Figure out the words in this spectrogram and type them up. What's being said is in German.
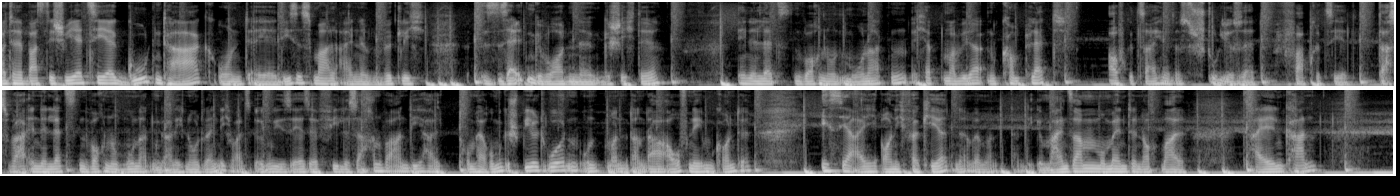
Leute, Basti Schwierz hier. Guten Tag und äh, dieses Mal eine wirklich selten gewordene Geschichte in den letzten Wochen und Monaten. Ich habe mal wieder ein komplett aufgezeichnetes Studioset fabriziert. Das war in den letzten Wochen und Monaten gar nicht notwendig, weil es irgendwie sehr, sehr viele Sachen waren, die halt drumherum gespielt wurden und man dann da aufnehmen konnte. Ist ja eigentlich auch nicht verkehrt, ne, wenn man dann die gemeinsamen Momente nochmal teilen kann.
